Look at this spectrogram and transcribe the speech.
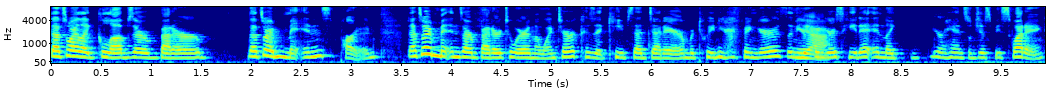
that's why like gloves are better. That's why mittens, pardon. That's why mittens are better to wear in the winter cuz it keeps that dead air in between your fingers and your Yeah. fingers heat it and like your hands will just be sweating.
